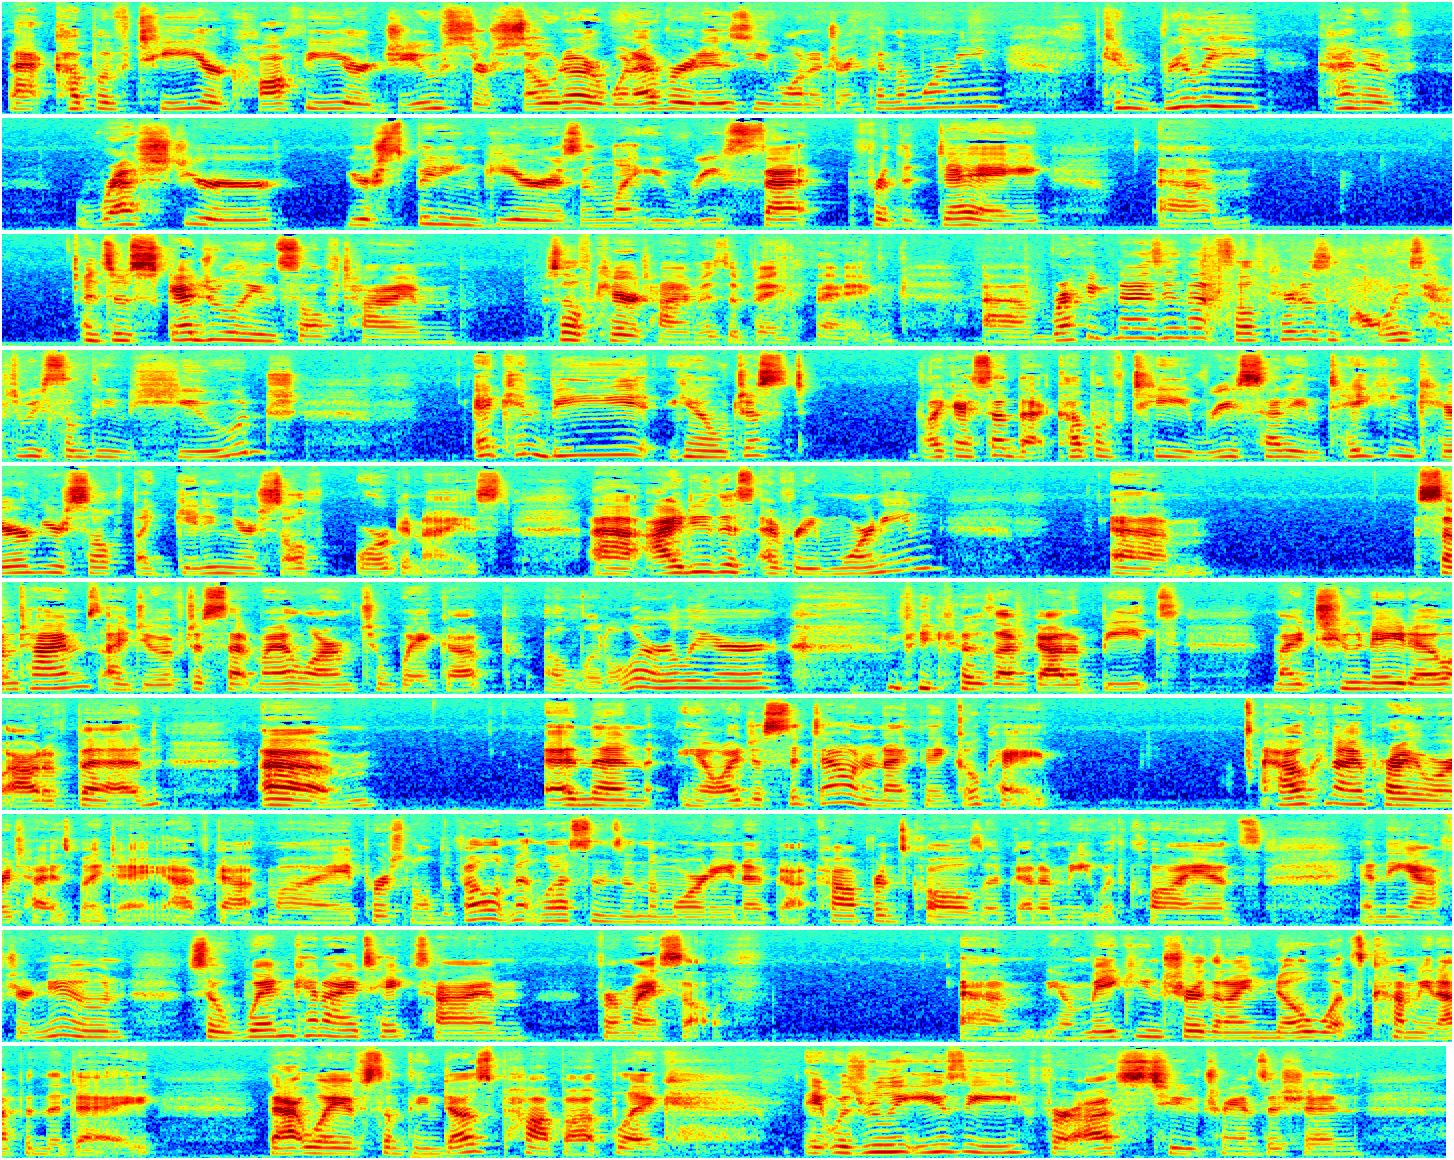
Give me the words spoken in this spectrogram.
that cup of tea or coffee or juice or soda or whatever it is you want to drink in the morning can really kind of rest your your spinning gears and let you reset for the day. Um, and so scheduling self time, self care time is a big thing. Um, recognizing that self care doesn't always have to be something huge it can be, you know, just like I said, that cup of tea, resetting, taking care of yourself by getting yourself organized. Uh, I do this every morning. Um, sometimes I do have to set my alarm to wake up a little earlier because I've got to beat my tornado out of bed. Um, and then, you know, I just sit down and I think, okay, how can I prioritize my day? I've got my personal development lessons in the morning, I've got conference calls, I've got to meet with clients in the afternoon. So, when can I take time for myself? Um, you know, making sure that I know what's coming up in the day. That way, if something does pop up, like it was really easy for us to transition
